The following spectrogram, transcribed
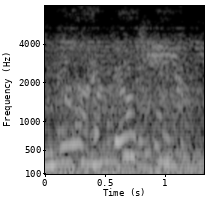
No, he know.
